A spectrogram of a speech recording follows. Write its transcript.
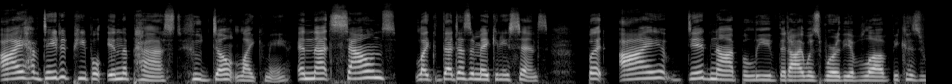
I have dated people in the past who don't like me. And that sounds like that doesn't make any sense. But I did not believe that I was worthy of love because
